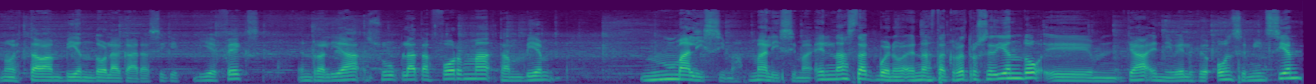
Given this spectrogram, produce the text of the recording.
no estaban viendo la cara. Así que VFX en realidad su plataforma también malísima, malísima. El Nasdaq, bueno, el Nasdaq retrocediendo eh, ya en niveles de 11.100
